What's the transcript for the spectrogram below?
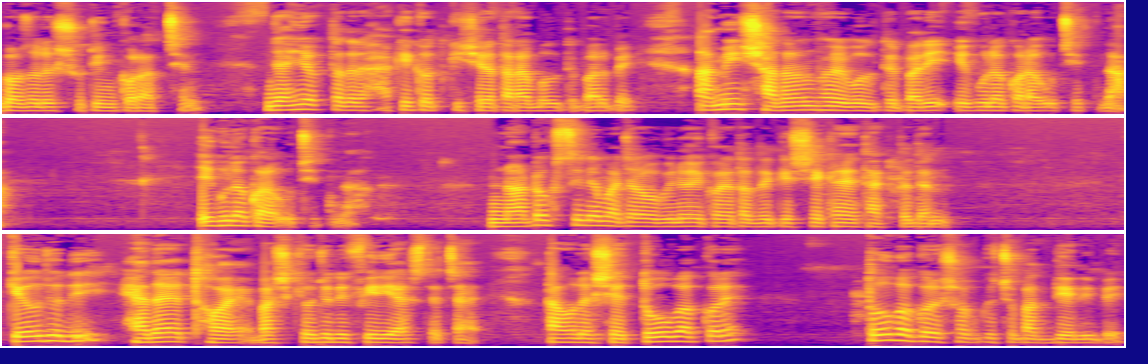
গজলের শুটিং করাচ্ছেন। যাই হোক তাদের হাকিকত কি সেটা তারা বলতে পারবে? আমি সাধারণভাবে বলতে পারি, এগুলা করা উচিত না। এগুলা করা উচিত না। নাটক, সিনেমা যারা অভিনয় করে, তাদেরকে সেখানে থাকতে দেন। কেউ যদি হেদায়েত হয়, বা কেউ যদি ফিরে আসতে চায়, তাহলে সে তৌবা করে তৌবা করে সব কিছু বাদ দিয়ে দিবে।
